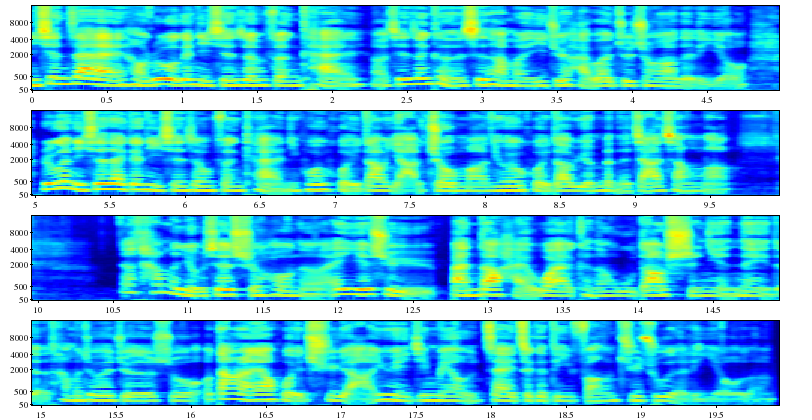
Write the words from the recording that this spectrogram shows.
你现在好，如果跟你先生分开，啊，先生可能是他们移居海外最重要的理由。如果你现在跟你先生分开，你会回到亚洲吗？你会回到原本的家乡吗？那他们有些时候呢，诶，也许搬到海外，可能五到十年内的，他们就会觉得说，我、哦、当然要回去啊，因为已经没有在这个地方居住的理由了。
